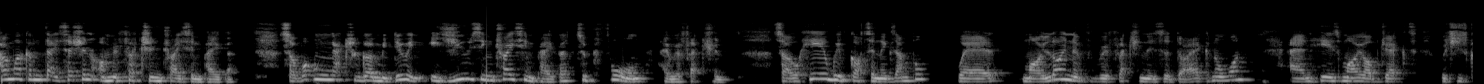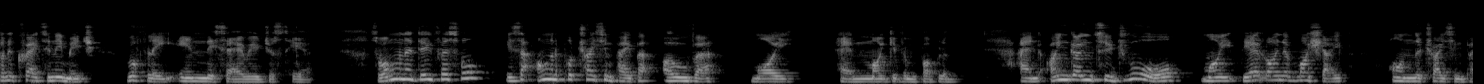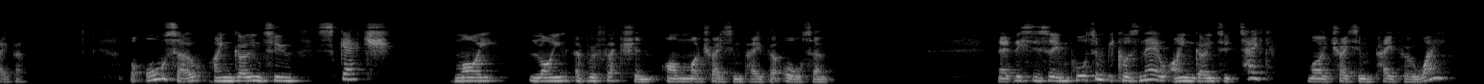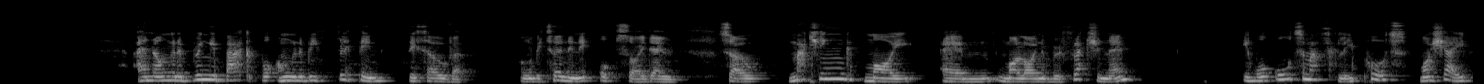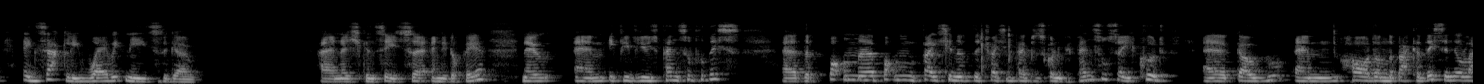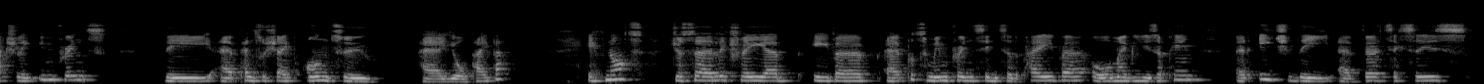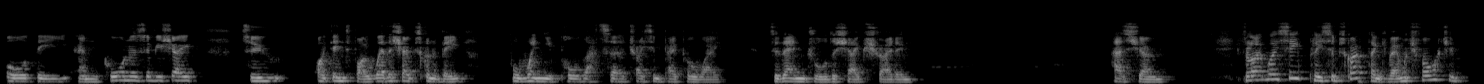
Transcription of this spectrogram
Homework on day session on reflection tracing paper. So what I'm actually going to be doing is using tracing paper to perform a reflection. So here we've got an example where my line of reflection is a diagonal one and here's my object which is going to create an image roughly in this area just here. So what I'm going to do first of all is that I'm going to put tracing paper over my um, my given problem and I'm going to draw my the outline of my shape on the tracing paper but also I'm going to sketch my line of reflection on my tracing paper also. Now this is important because now I'm going to take my tracing paper away and I'm going to bring it back but I'm going to be flipping this over. I'm going to be turning it upside down. So matching my um, my line of reflection now it will automatically put my shape exactly where it needs to go. And as you can see, it's uh, ended up here. Now, um, if you've used pencil for this, uh, the bottom uh, bottom facing of the tracing paper is going to be pencil, so you could uh, go um, hard on the back of this and it'll actually imprint the uh, pencil shape onto uh, your paper. If not, just literally either put some imprints into the paper or maybe use a pin at each of the uh, vertices or the um, corners of your shape to identify where the shape is going to be for when you pull that uh, tracing paper away to then draw the shape straight in as shown. If you like what you see, please subscribe. Thank you very much for watching.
